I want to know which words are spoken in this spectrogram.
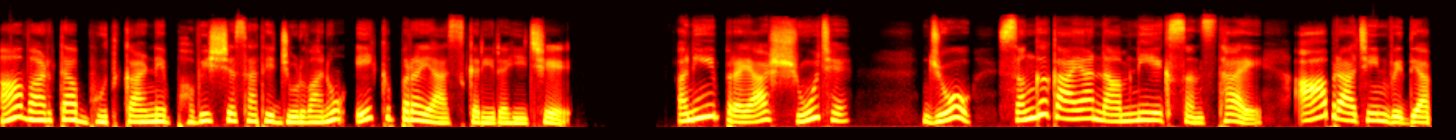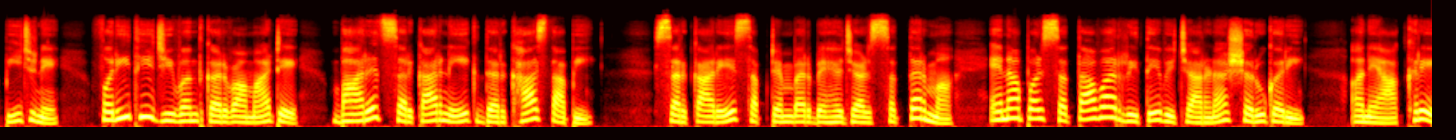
આ વાર્તા ભૂતકાળને ભવિષ્ય સાથે જોડવાનો એક પ્રયાસ કરી રહી છે. અને પ્રયાસ શું છે? જો સંઘકાયા નામની એક સંસ્થાએ આ પ્રાચીન વિદ્યાપીઠને ફરીથી જીવંત કરવા માટે ભારત સરકારને એક દરખાસ્ત આપી, સરકારે સપ્ટેમ્બર બે હજાર સત્તરમાં એના પર સત્તાવાર રીતે વિચારણા શરૂ કરી અને આખરે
